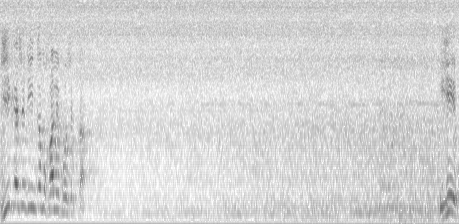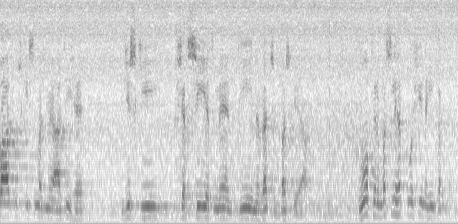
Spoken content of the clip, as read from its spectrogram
یہ کیسے دین کا مخالف ہو سکتا؟ یہ بات اس کی سمجھ میں آتی ہے جس کی شخصیت میں دین رچ بس گیا۔ وہ پھر مسلحت کوشی نہیں کرتا۔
